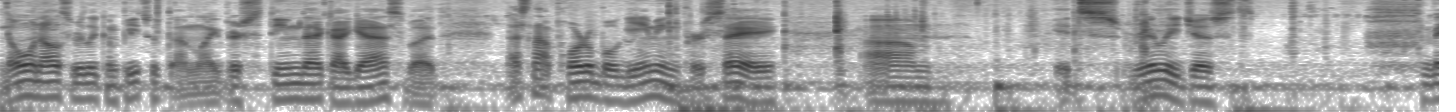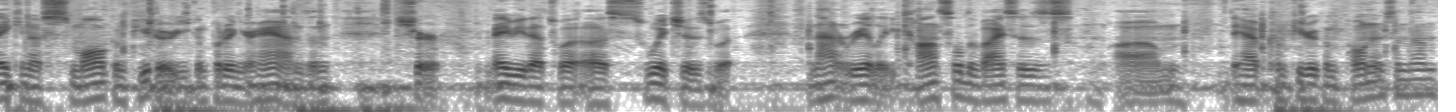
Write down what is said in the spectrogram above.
No one else really competes with them. Like there's Steam Deck, I guess, but that's not portable gaming per se. Um, it's really just making a small computer you can put in your hands, and sure, maybe that's what a Switch is, but not really. Console devices. Um, they have computer components in them,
